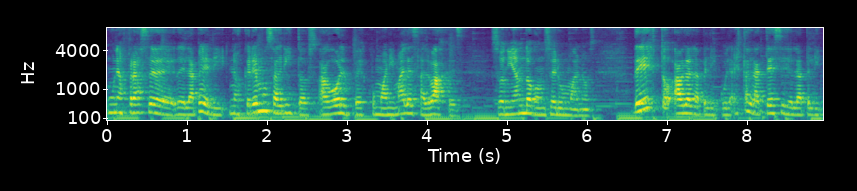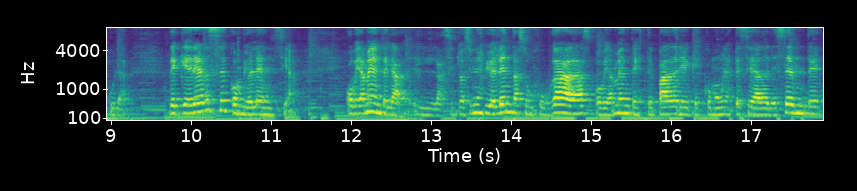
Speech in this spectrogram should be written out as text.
una frase de, de, la peli. Nos queremos a gritos, a golpes, como animales salvajes, soñando con ser humanos. De esto habla la película, esta es la tesis de la película, de quererse con violencia. Obviamente las situaciones violentas son juzgadas, obviamente este padre que es como una especie de adolescente,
